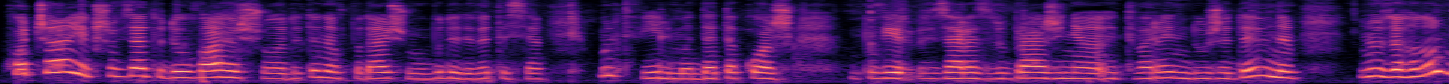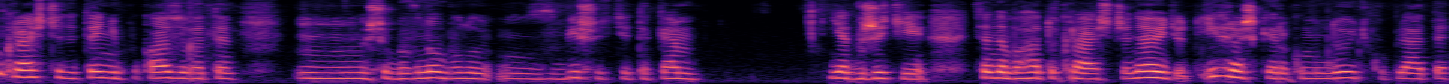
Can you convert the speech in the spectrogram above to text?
Хоча, якщо взяти до уваги, що дитина в подальшому буде дивитися мультфільми, де також, повір, зараз зображення тварин дуже дивне. Ну, загалом краще дитині показувати, щоб воно було в більшості таке. Як в житті, це набагато краще. Навіть от іграшки рекомендують купляти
